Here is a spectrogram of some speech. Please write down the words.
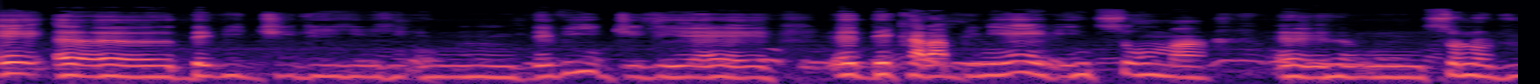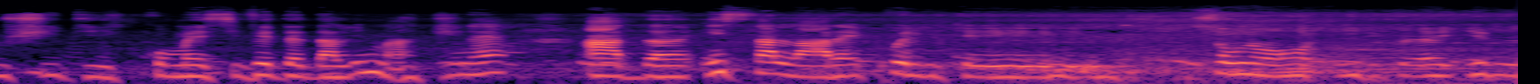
e eh, dei vigili, mm, dei vigili e, e, dei carabinieri, insomma, eh, sono riusciti, come si vede dall'immagine, ad installare quelli che sono il, il,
